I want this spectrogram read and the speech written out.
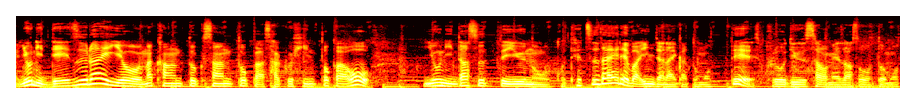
より出づらいような監督さんとか作品とかを世に出すっていうのをこう手伝えればいいんじゃないかと思ってプロデューサーを目指そうと思っ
